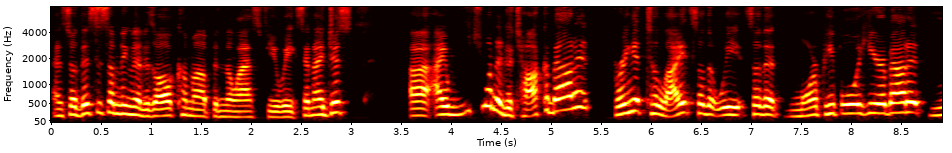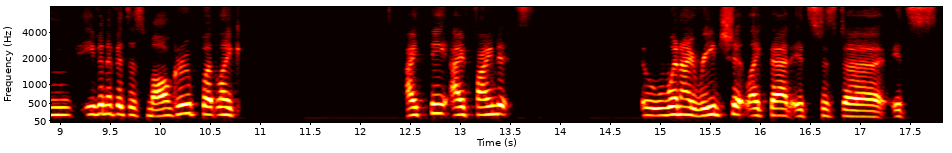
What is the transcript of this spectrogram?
and so this is something that has all come up in the last few weeks. And i just uh, i just wanted to talk about it bring it to light so that we so that more people will hear about it mm, even if it's a small group. But like i think i find it when i read shit like that it's just uh it's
